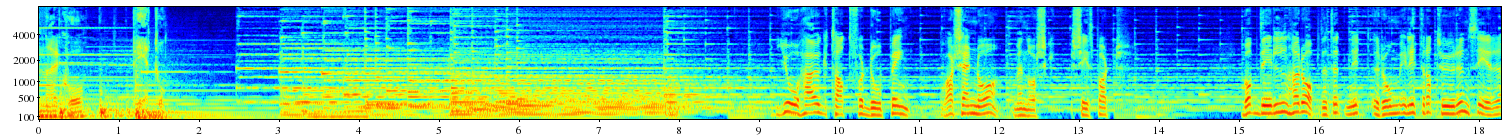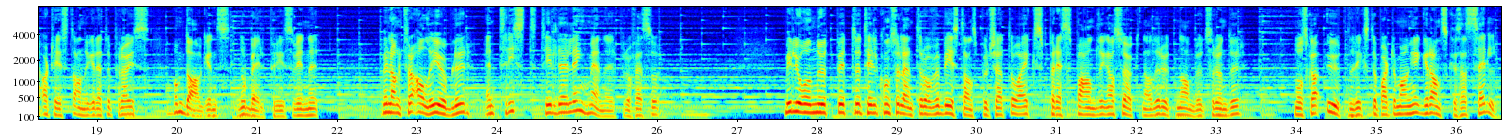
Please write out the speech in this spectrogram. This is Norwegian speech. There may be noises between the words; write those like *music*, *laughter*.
NRK P2. Johaug tatt for doping. Hva skjer nå med norsk skisport? Bob Dylan har åpnet et nytt rom i litteraturen, sier artist Anne Grete Preus om dagens nobelprisvinner. Men langt fra alle jubler. En trist tildeling, mener professor. Millionutbytte til konsulenter over bistandsbudsjettet og ekspressbehandling av søknader uten anbudsrunder. Nå skal Utenriksdepartementet granske seg selv.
